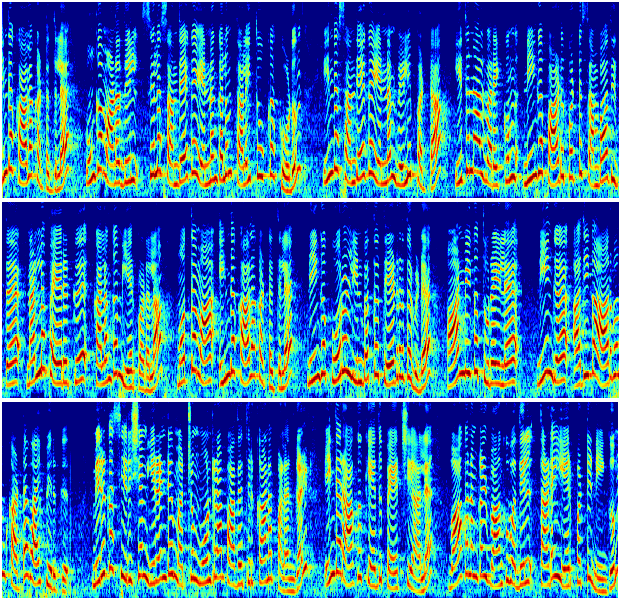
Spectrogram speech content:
இந்த காலகட்டத்தில் உங்கள் மனதில் சில சந்தேக எண்ணங்களும் தலை தூக்கக்கூடும். இந்த சந்தேக எண்ணம் வெளிப்பட்டால் இது நாள் வரைக்கும் நீங்கள் பாடுபட்டு சம்பாதித்த நல்ல பெயருக்கு களங்கம் ஏற்படலாம். மொத்தமாக இந்த காலகட்டத்தில் நீங்கள் பொருள் இன்பத்தை தேடுறதை விட ஆன்மீக துறையில் நீங்கள் அதிக ஆர்வம் காட்ட வாய்ப்பு இருக்குது மிருகசிரிஷம் இரண்டு மற்றும் மூன்றாம் பாதத்திற்கான பலன்கள். இந்த ராகு கேது பயிற்சியால வாகனங்கள் வாங்குவதில் தடை ஏற்பட்டு நீங்கும்.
